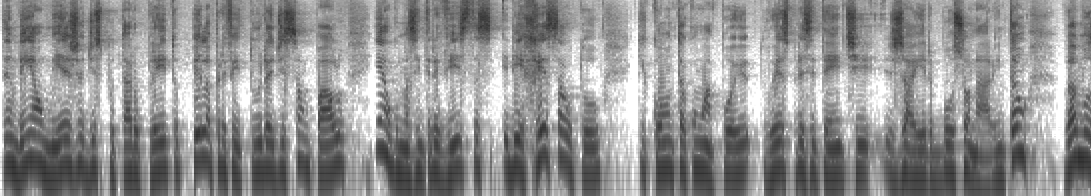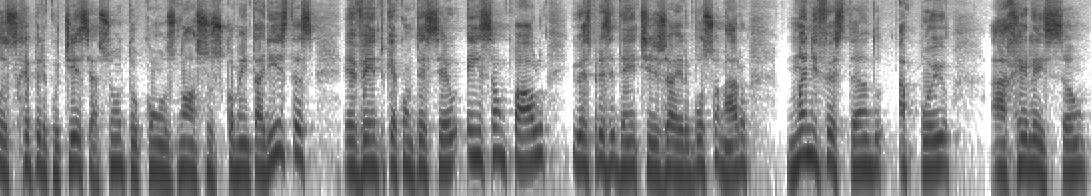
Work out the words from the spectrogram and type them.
também almeja disputar o pleito pela Prefeitura de São Paulo. Em algumas entrevistas, ele ressaltou que conta com o apoio do ex-presidente Jair Bolsonaro. Então, vamos repercutir esse assunto com os nossos comentaristas. Evento que aconteceu em São Paulo e o ex-presidente Jair Bolsonaro manifestando apoio a reeleição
